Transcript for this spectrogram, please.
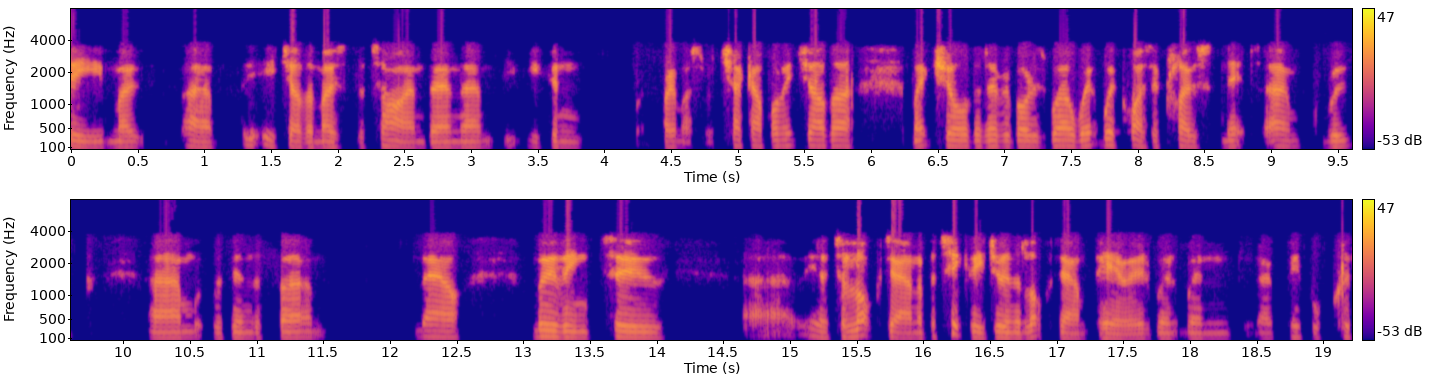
see mo- uh, each other most of the time, then um, you can very much sort of check up on each other, make sure that everybody's well. We're, we're quite a close knit um, group um, within the firm now. Moving to uh, you know to lockdown, and particularly during the lockdown period when when you know, people could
